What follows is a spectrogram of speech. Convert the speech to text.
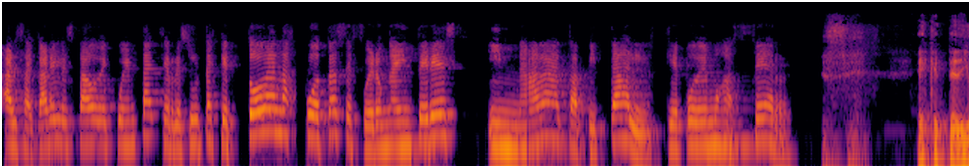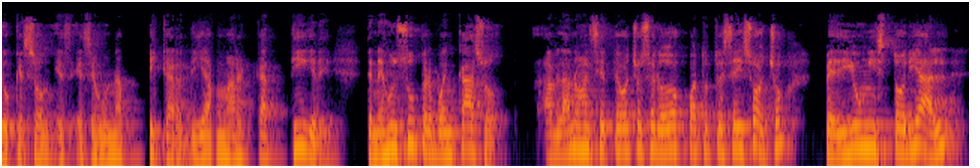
al sacar el estado de cuenta que resulta que todas las cuotas se fueron a interés y nada capital. ¿Qué podemos hacer? Es que te digo que son, es, es una picardía marca tigre. Tenés un súper buen caso. Hablanos al 7802-4368, pedí un historial.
